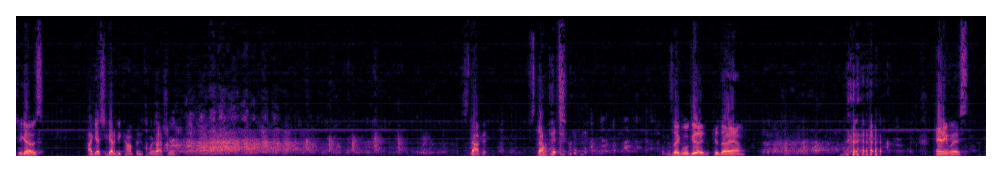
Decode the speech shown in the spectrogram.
she goes, I guess you gotta be confident to wear that shirt. Stop it. Stop it. It's like, well good, because I am. Anyways,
